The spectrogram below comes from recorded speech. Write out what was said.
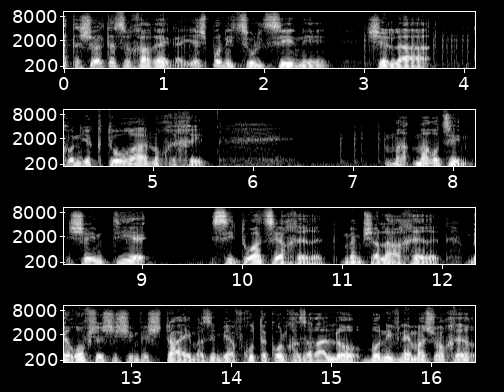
אתה שואל את עצמך, רגע, יש פה ניצול ציני של הקוניונקטורה הנוכחית. מה, מה רוצים? שאם תהיה סיטואציה אחרת, ממשלה אחרת, ברוב של 62, אז הם יהפכו את הכל חזרה? לא, בוא נבנה משהו אחר.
